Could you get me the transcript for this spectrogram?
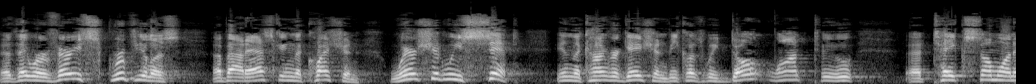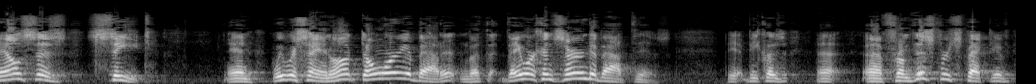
uh, they were very scrupulous about asking the question, where should we sit in the congregation? Because we don't want to uh, take someone else's seat. And we were saying, oh, don't worry about it. But they were concerned about this. Because uh, from this perspective,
